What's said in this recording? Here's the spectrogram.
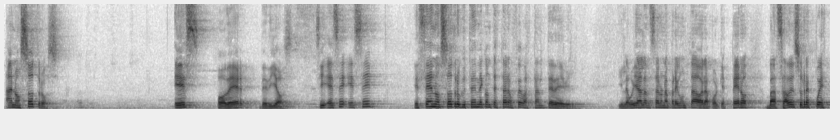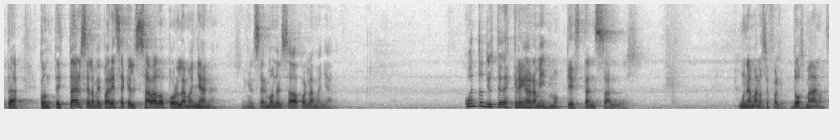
A nosotros. Es poder de Dios. Sí, ese, ese, ese a nosotros que ustedes me contestaron fue bastante débil. Y le voy a lanzar una pregunta ahora porque espero, basado en su respuesta, contestársela, me parece que el sábado por la mañana, en el sermón del sábado por la mañana. ¿Cuántos de ustedes creen ahora mismo que están salvos? Una mano se falta, dos manos,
